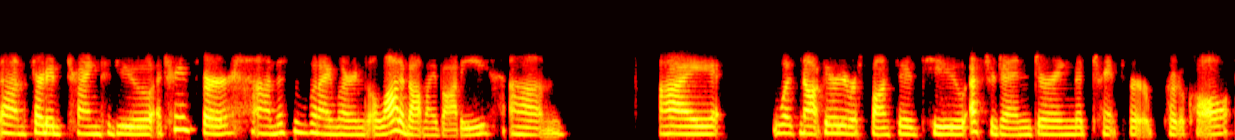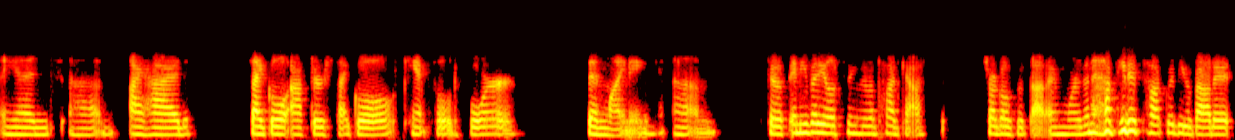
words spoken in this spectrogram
um, started trying to do a transfer. Um, this is when I learned a lot about my body. Um, I was not very responsive to estrogen during the transfer protocol, and um, I had cycle after cycle canceled for thin lining. Um, so if anybody listening to the podcast struggles with that, I'm more than happy to talk with you about it.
